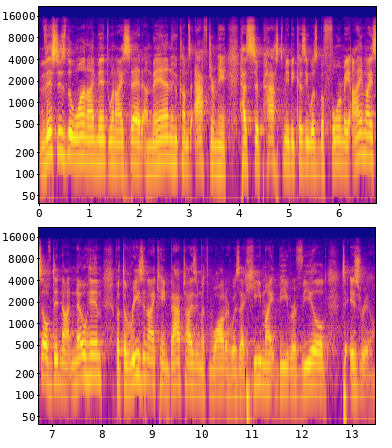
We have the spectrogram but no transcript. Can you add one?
This is the one I meant when I said, A man who comes after me has surpassed me because he was before me. I myself did not know him, but the reason I came baptizing with water was that he might be revealed to Israel.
